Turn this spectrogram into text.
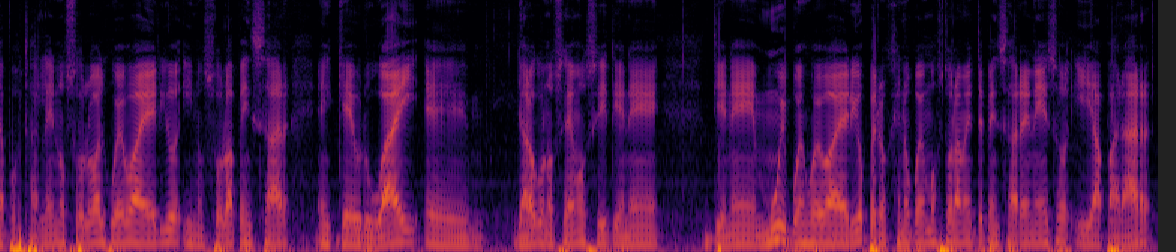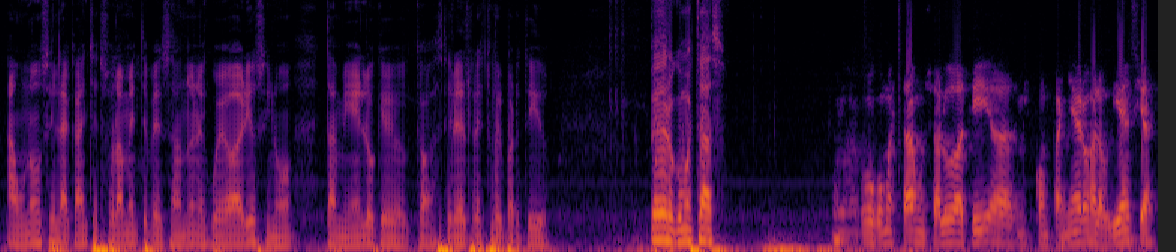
apostarle no solo al juego aéreo y no solo a pensar en que Uruguay, em, ya lo conocemos, sí, tiene tiene muy buen juego aéreo, pero es que no podemos solamente pensar en eso y a parar a un 11 en la cancha solamente pensando en el juego aéreo, sino también en lo que, va a ser el resto del partido. Pedro, ¿cómo estás? Hola, ¿cómo estás? Un saludo a ti, a mis compañeros, a la audiencia.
